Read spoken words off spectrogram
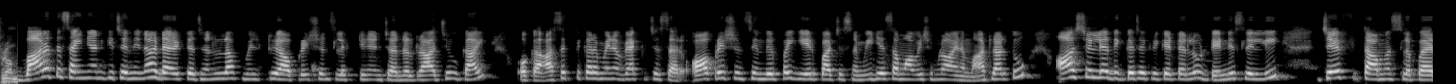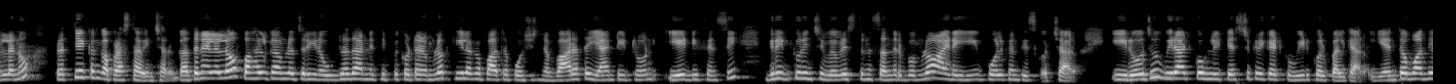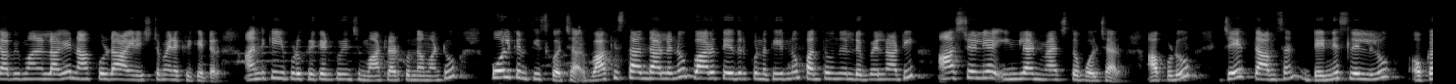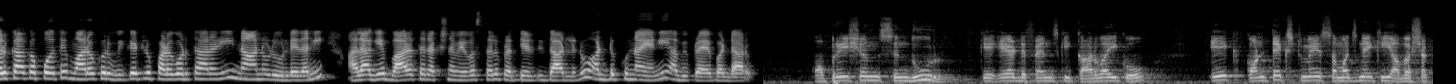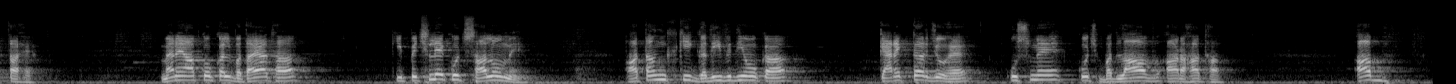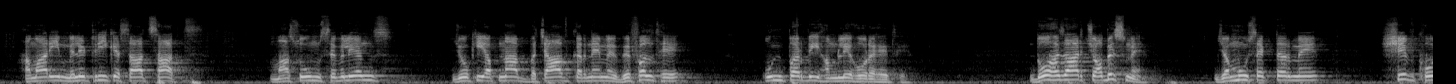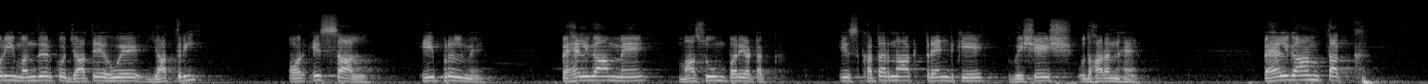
From భారత సైన్యానికి చెందిన director general of military operations lieutenant general Rajiv Ghai ఒక ఆసక్తికరమైన వ్యాఖ్య చేశారు. Operation Sindoor పై ఏర్పాటు చేసిన media సమావేశంలో ఆయన మాట్లాడుతూ ఆస్ట్రేలియా దిగ్గజ క్రికెటర్లు డెన్నిస్ లిల్లీ జెఫ్ థామస్ ల పేర్లను ప్రత్యేకంగా ప్రస్తావించారు. గత నెలలో పహల్గామ్లో జరిగిన ఉగ్రదాన్ని తిప్పికొట్టడంలో కీలక పాత్ర పోషించిన భారత anti drone air defence grid గురించి వివరిస్తున్న సందర్భంలో ఆయన ఈ పోలికను తీసుకొచ్చారు. ఈ రోజు విరాట్ కోహ్లీ టెస్ట్ క్రికెట్కు వీడ్కోలు పలికారు. ఎంతో మంది అభిమానులాగే నాకు కూడా ఆయన ఇష్టమైన క్రికెటర్. అందుకే ఇప్పుడు క్రికెట్ గురించి మాట్లాడుకుందామంటూ పోలికను తీసుకొచ్చారు. పాకిస్తాన్ దాడులను భారత్ ఎదుర్కొన్న తీరును పంతొమ్మిది వందల డెబ్బై నాటి ఆస్ట్రేలియా ఇంగ్లాండ్ మ్యాచ్ తో పోల్చారు అప్పుడు జేఫ్ థామ్సన్ డెన్నిస్ లిల్లీలు ఒకరు కాకపోతే మరొకరు వికెట్లు పడగొడతారని నానుడు ఉండేదని అలాగే భారత రక్షణ వ్యవస్థలు ప్రత్యర్థి దాడులను అడ్డుకున్నాయని అభిప్రాయపడ్డారు ऑपरेशन सिंदूर के एयर डिफेंस की कार्रवाई को एक कॉन्टेक्स्ट में समझने की आवश्यकता है मैंने आपको कल बताया था कि पिछले कुछ सालों में आतंक की गतिविधियों का कैरेक्टर जो है, उसमें कुछ बदलाव आ रहा था। अब हमारी मिलिट्री के साथ साथ मासूम सिविलियंस जो कि अपना बचाव करने में विफल थे, उन पर भी हमले हो रहे थे। 2024 में जम्मू सेक्टर में शिवखोरी मंदिर को जाते हुए यात्री और इस साल अप्रैल में पहलगाम में मासूम पर्यटक, इस खतरनाक ट्रेंड के विशेष उदाहरण हैं। पहलगाम तक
